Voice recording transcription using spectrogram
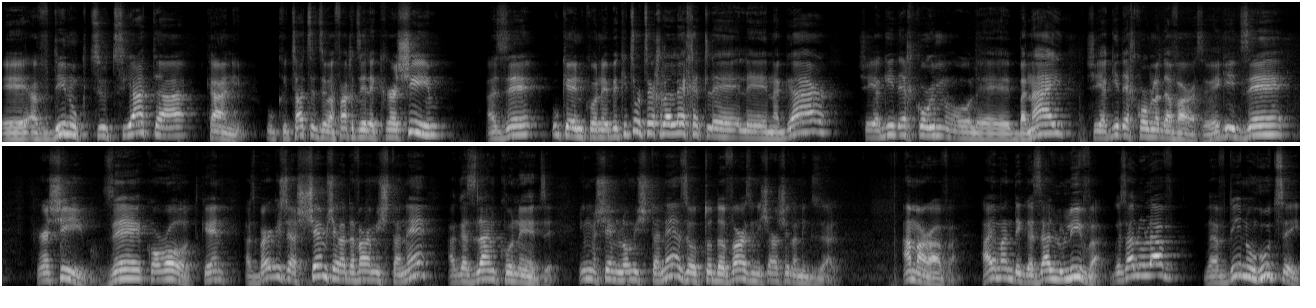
אה, עבדינו קצוצייתא כעני. הוא קיצץ את זה והפך את זה לקרשים, אז זה הוא כן קונה. בקיצור צריך ללכת לנגר שיגיד איך קוראים, או לבנאי, שיגיד איך קוראים לדבר הזה. הוא יגיד זה קרשים, זה קורות, כן? אז ברגע שהשם של הדבר משתנה, הגזלן קונה את זה. אם השם לא משתנה, אז זה אותו דבר, זה נשאר של הנגזל. אמר רבא, היימן דגזל לוליבה, גזל לולב, ועבדינו הוצי,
